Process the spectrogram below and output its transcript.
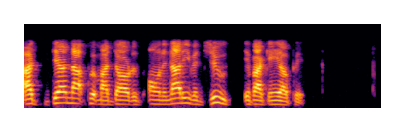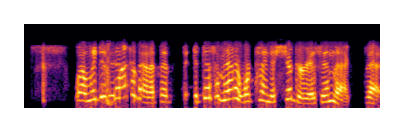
I dare not put my daughters on it. Not even juice if I can help it. Well, we didn't talk about it, but it doesn't matter what kind of sugar is in that that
